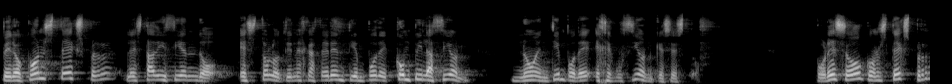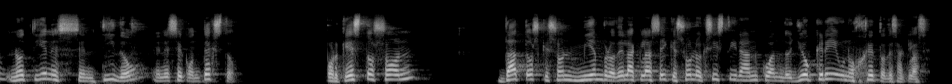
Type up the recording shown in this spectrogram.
Pero constexpr le está diciendo, esto lo tienes que hacer en tiempo de compilación, no en tiempo de ejecución, que es esto. Por eso constexpr no tiene sentido en ese contexto, porque estos son datos que son miembro de la clase y que solo existirán cuando yo cree un objeto de esa clase.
